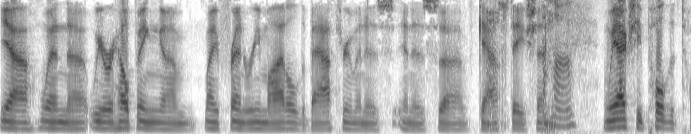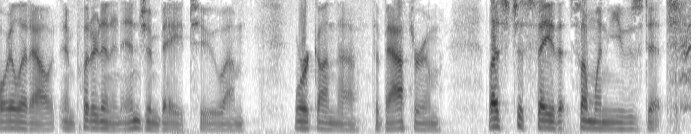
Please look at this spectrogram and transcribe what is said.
yeah, when uh, we were helping um, my friend remodel the bathroom in his in his uh, gas station, Uh-huh. and we actually pulled the toilet out and put it in an engine bay to um, work on the the bathroom. Let's just say that someone used it.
